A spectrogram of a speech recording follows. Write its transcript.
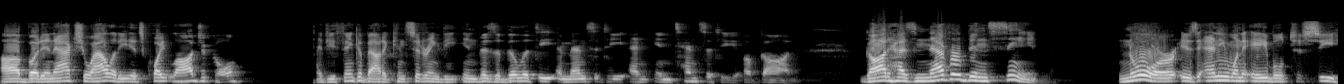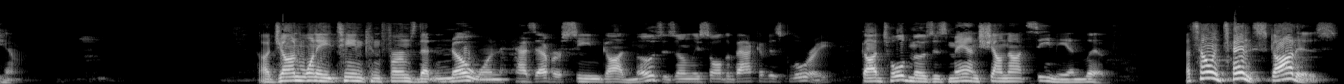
uh, but in actuality, it's quite logical if you think about it, considering the invisibility, immensity, and intensity of God. God has never been seen nor is anyone able to see him. Uh, John 1:18 confirms that no one has ever seen God. Moses only saw the back of his glory. God told Moses, "Man shall not see me and live." That's how intense God is.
